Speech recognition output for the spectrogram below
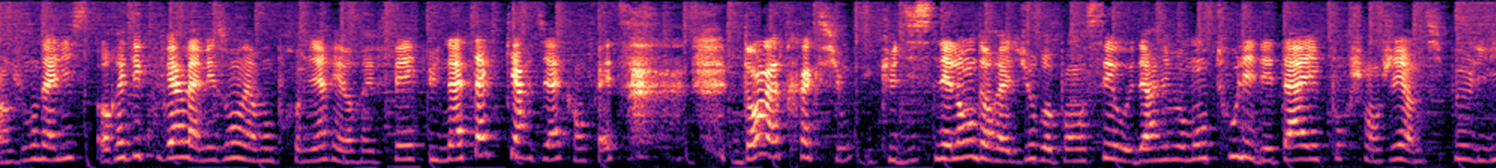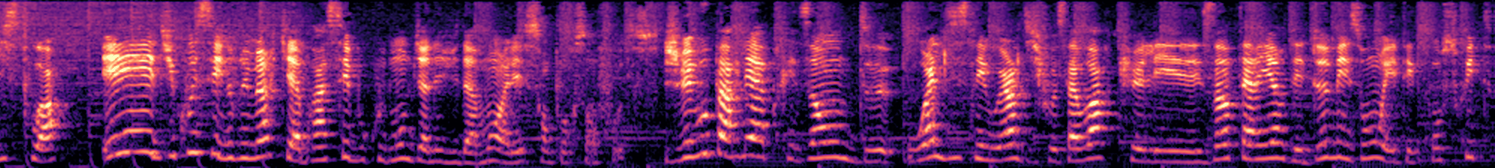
un journaliste aurait découvert la maison en avant-première et aurait fait une attaque cardiaque en fait dans l'attraction. Que Disneyland aurait dû repenser au dernier moment tous les détails pour changer un petit peu l'histoire et du coup c'est une rumeur qui a brassé beaucoup de monde bien évidemment elle est 100% fausse. Je vais vous parler à présent de Walt Disney World. Il faut savoir que les intérieurs des deux maisons ont été construites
